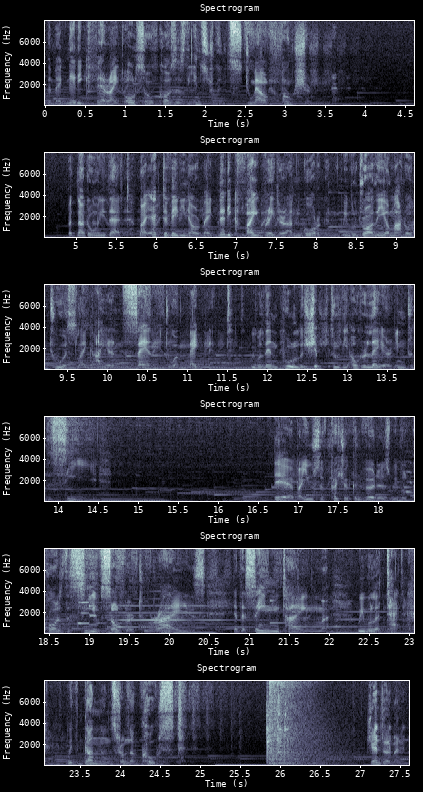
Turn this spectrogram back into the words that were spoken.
The magnetic ferrite also causes the instruments to malfunction. But not only that, by activating our magnetic vibrator on Gorgon, we will draw the Yamato to us like iron sand to a magnet. We will then pull the ship through the outer layer into the sea. There, by use of pressure converters, we will cause the sea of sulfur to rise. At the same time, we will attack with guns from the coast. Gentlemen,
